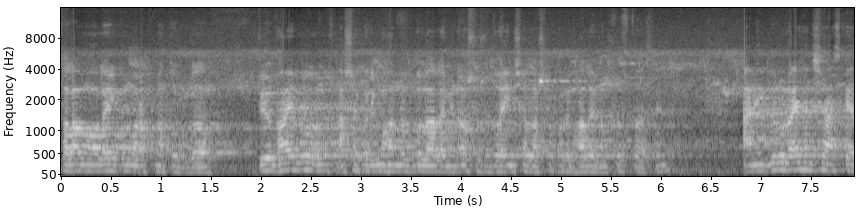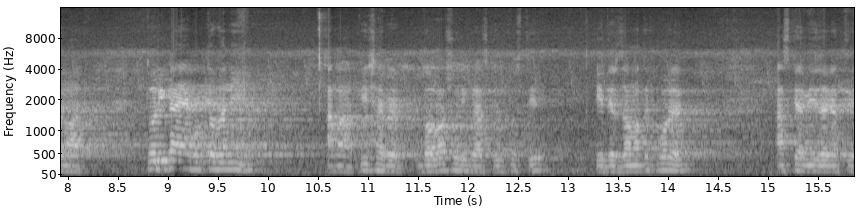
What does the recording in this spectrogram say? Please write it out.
সালামু আলাইকুম রহমতুল্লাহ। প্রিয় ভাই বোন আশা করি মহানবুল আলমিন অসুস্থ ইনশাল্লাহ সকলে ভালো এবং সুস্থ আছেন। আমি গুরু রায়হান শাহ, আজকে আমার তরিকা একত্র বানিয়ে আমার পীর সাহেবের দরবার শরীফে আজকে উপস্থিত। ঈদের জামাতের পরে আজকে আমি এই জায়গাতে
